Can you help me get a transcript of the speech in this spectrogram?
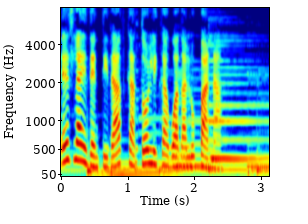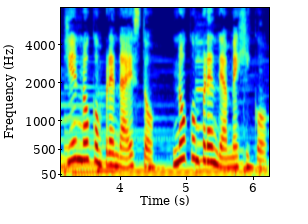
es la identidad católica guadalupana. Quien no comprenda esto, no comprende a México.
